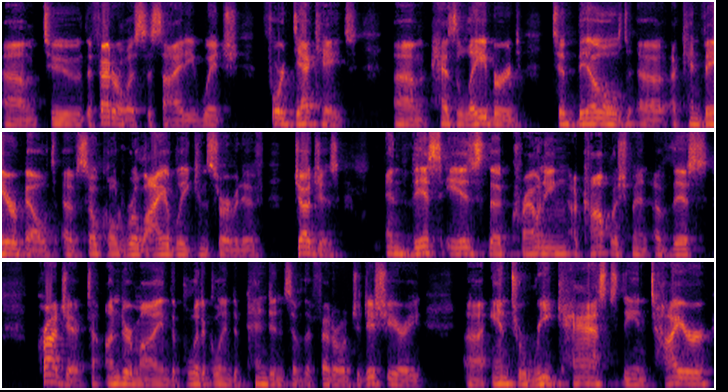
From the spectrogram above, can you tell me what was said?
um, to the Federalist Society, which for decades um, has labored to build a, a conveyor belt of so called reliably conservative judges. And this is the crowning accomplishment of this project to undermine the political independence of the federal judiciary uh, and to recast the entire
